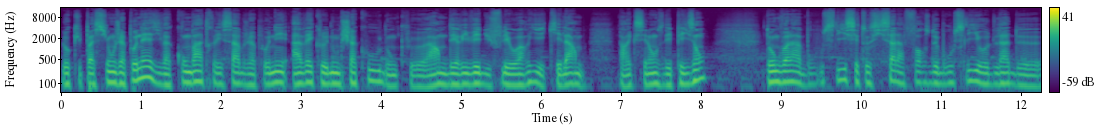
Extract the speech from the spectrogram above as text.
l'occupation japonaise, il va combattre les sabres japonais avec le nunchaku, donc arme dérivée du fléoari et qui est l'arme par excellence des paysans. Donc voilà, Bruce Lee, c'est aussi ça la force de Bruce Lee, au-delà de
